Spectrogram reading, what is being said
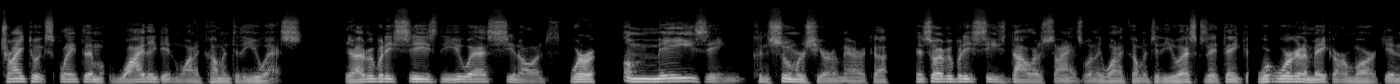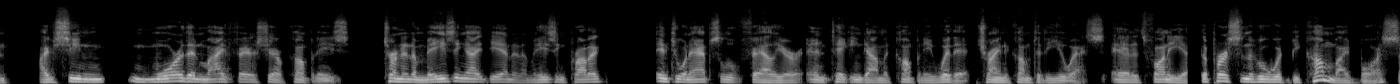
trying to explain to them why they didn't want to come into the U.S. You know, everybody sees the U.S. You know, and we're amazing consumers here in America and so everybody sees dollar signs when they want to come into the US because they think we're, we're going to make our mark. And I've seen more than my fair share of companies turn an amazing idea and an amazing product into an absolute failure and taking down the company with it, trying to come to the US. And it's funny, uh, the person who would become my boss,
